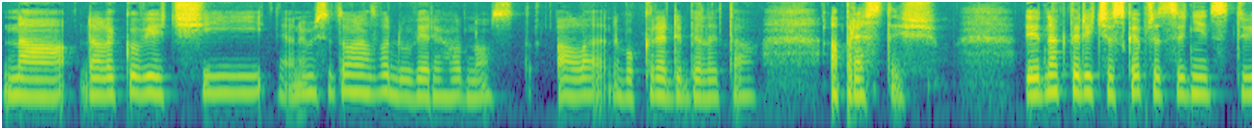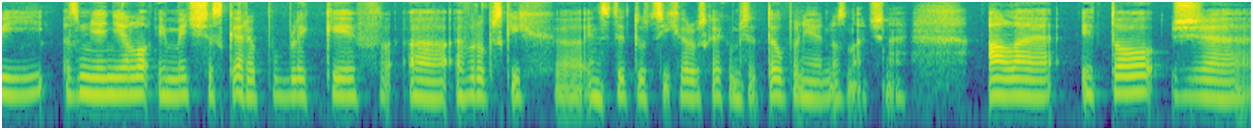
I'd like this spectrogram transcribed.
na daleko větší, já nevím, jestli to nazvat důvěryhodnost, ale, nebo kredibilita a prestiž. Jednak tedy české předsednictví změnilo imič České republiky v eh, evropských eh, institucích Evropské komise, to je úplně jednoznačné. Ale i to, že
